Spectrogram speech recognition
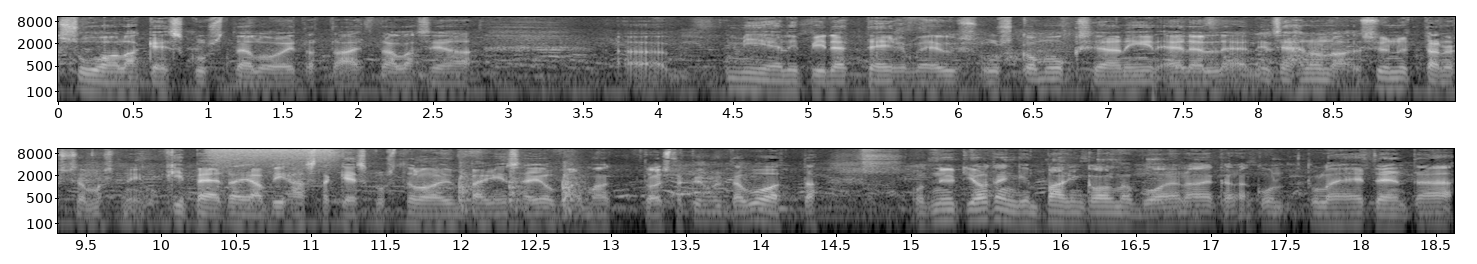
suolakeskusteluita tai tällaisia mielipide, terveys, uskomuksia ja niin edelleen, niin sehän on synnyttänyt semmoista niin kipeätä ja vihasta keskustelua ympäriinsä jo varmaan toistakymmentä vuotta. Mutta nyt jotenkin parin kolmen vuoden aikana, kun tulee eteen tämä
